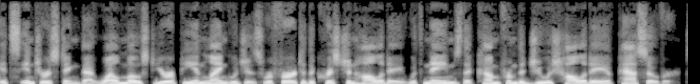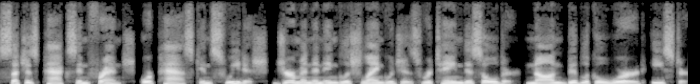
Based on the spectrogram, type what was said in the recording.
It's interesting that while most European languages refer to the Christian holiday with names that come from the Jewish holiday of Passover, such as Pâques in French, or Påsk in Swedish, German and English languages retain this older, non-biblical word, Easter.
